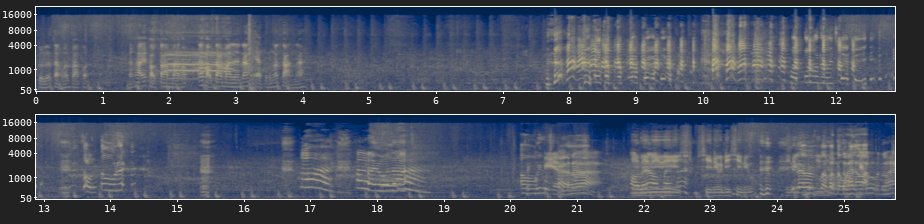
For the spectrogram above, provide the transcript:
โดดหน้าต่างวันฟ้าก่อนนะครับให้เขาตามมาครับถ้าเขาตามมาจะนั่งแอบตรงหน้าต่างนะ เปิดตู้ดูเฉยสองตู้ด้วย อ้ายอะไรวะน่ะเอาวิ่งเปลี่ยนแฉมาหน้าเอาเลยเอานี่ไปนี่ชี้นิ้วดิชี้นิ้วชี้คิลนิ้วเลอร์ชี้เปิดนิ้วประตูให้แล้วอะเปิดประตูให้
